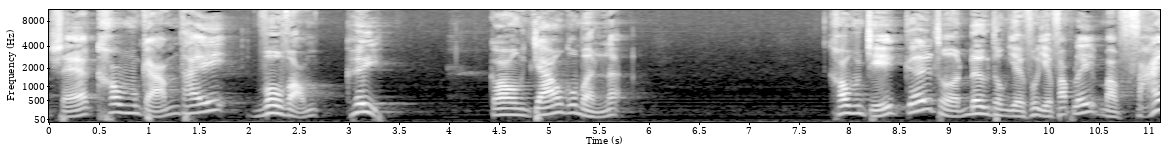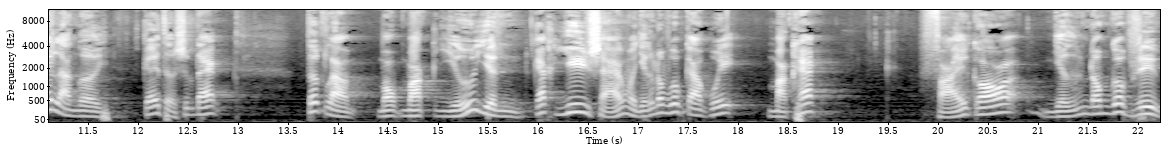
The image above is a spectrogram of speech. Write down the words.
sẽ không cảm thấy vô vọng khi con cháu của mình đó không chỉ kế thừa đơn thuần về phương diện pháp lý, mà phải là người kế thừa xứng đáng. Tức là một mặt giữ gìn các di sản và những đóng góp cao quý, mặt khác phải có những đóng góp riêng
